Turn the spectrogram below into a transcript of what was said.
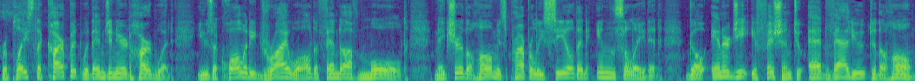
Replace the carpet with engineered hardwood. Use a quality drywall to fend off mold. Make sure the home is properly sealed and insulated. Go energy efficient to add value to the home.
